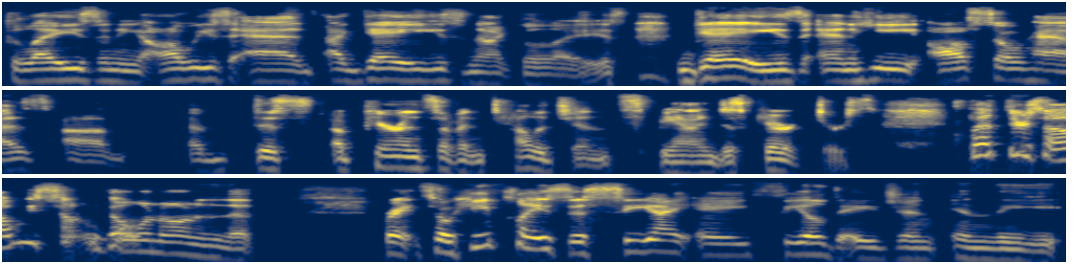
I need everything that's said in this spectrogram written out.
glaze and he always adds a gaze, not glaze, gaze, and he also has um, this appearance of intelligence behind his characters. But there's always something going on in the right. So he plays this CIA field agent in the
